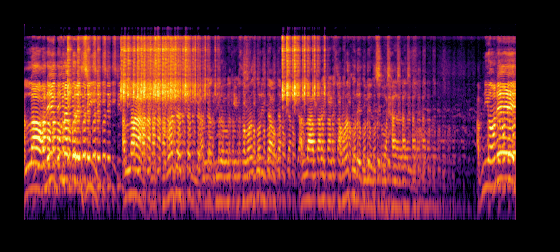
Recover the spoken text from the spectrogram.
আল্লাহ অনেক গুনাহ করেছি। আল্লাহ ক্ষমা চাচ্ছি। আল্লাহ তুমি আমাকে ক্ষমা করে দাও। আল্লাহ আপনাকে ক্ষমা করে দিবেন সুবহানাল্লাহ। আপনি অনেক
